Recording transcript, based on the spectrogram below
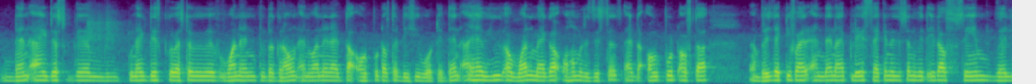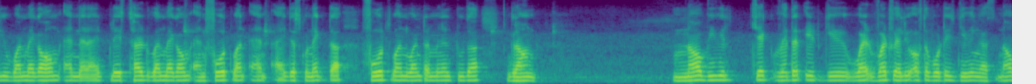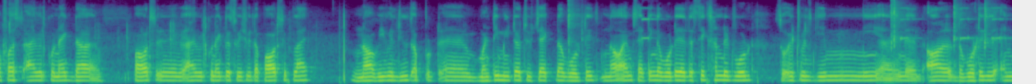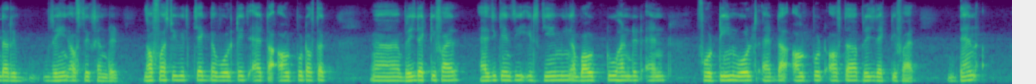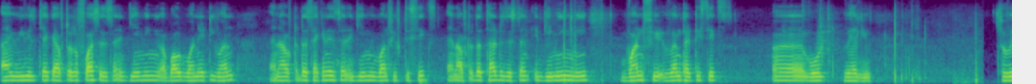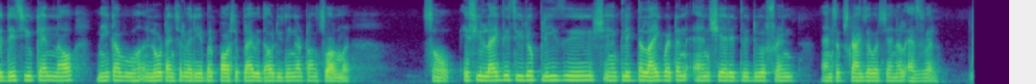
Then I just um, connect this capacitor with one end to the ground and one end at the output of the DC voltage. Then I have used a 1 mega ohm resistance at the output of the uh, Uh, bridge rectifier and then I place second resistance with it of same value 1 mega ohm and then I place third 1 mega ohm and fourth one and I just connect the fourth one one terminal to the ground. Now we will check whether it give what, what value of the voltage giving us. Now first i will connect the power i will connect the switch with the power supply now we will use a uh, multimeter to check the voltage. Now i am setting the voltage at the 600 volt. So it will give me uh, uh, the voltage in the range of 600 now first we will check the voltage at the output of the uh, bridge rectifier. As you can see it's giving about 214 volts at the output of the bridge rectifier. Then I we will check after the first session it's me about 181 and after the second resistance it gave me 156 and after the third resistance it giving me 136 uh, volt value. So with this you can now make a low tension variable power supply without using a transformer. So if you like this video please uh, click the like button and share it with your friend and subscribe our channel as well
